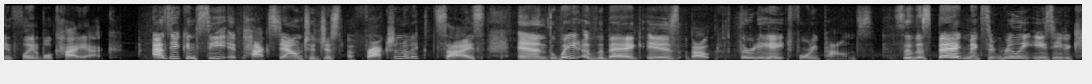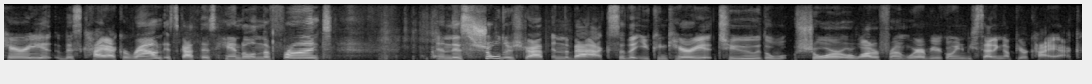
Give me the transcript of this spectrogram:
inflatable kayak. As you can see, it packs down to just a fraction of its size, and the weight of the bag is about 38, 40 pounds. So this bag makes it really easy to carry this kayak around. It's got this handle in the front and this shoulder strap in the back so that you can carry it to the shore or waterfront wherever you're going to be setting up your kayak.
